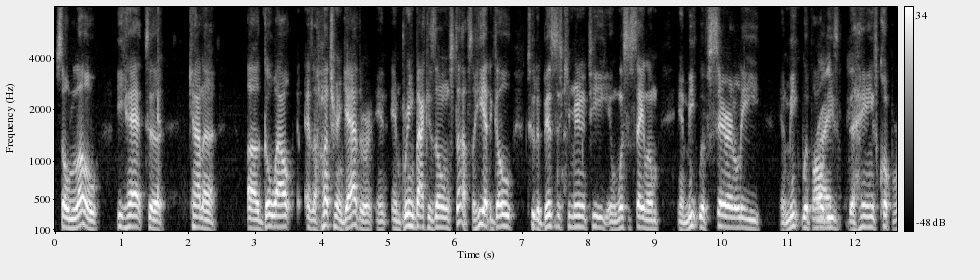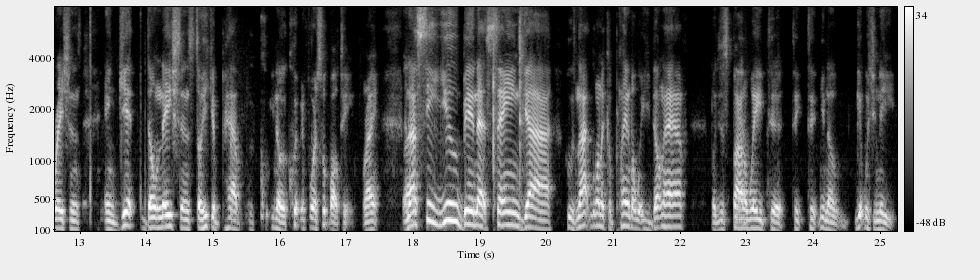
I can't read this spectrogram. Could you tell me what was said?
so low, he had to kind of uh, go out as a hunter and gatherer and, and bring back his own stuff. So he had to go to the business community in Winston Salem and meet with Sara Lee and meet with all right. these the Hanes corporations and get donations so he could have you know equipment for his football team, right? right? And I see you being that same guy who's not going to complain about what you don't have, but just find yeah. a way to, to to you know get what you need.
